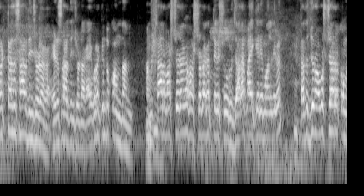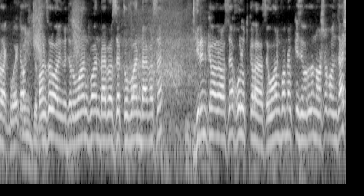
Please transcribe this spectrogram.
আরেকটা আছে সাড়ে তিনশো টাকা। এটা সাড়ে তিনশো টাকা। এগুলো কিন্তু কম দামি। আমি সাড়ে পাঁচশো টাকা পাঁচশো টাকার থেকে শুরু। যারা পাইকারি মাল নেবেন তাদের জন্য অবশ্যই আরও কম রাখব। এটা কনসোল ওয়ারিং এর জন্য। ওয়ান পয়েন্ট ফাইভ আছে টু পয়েন্ট ফাইভ আছে। গ্রিন কালার আছে হলুদ কালার আছে। ওয়ান পয়েন্ট ফাইভ কেজি পড়বে নশো পঞ্চাশ।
